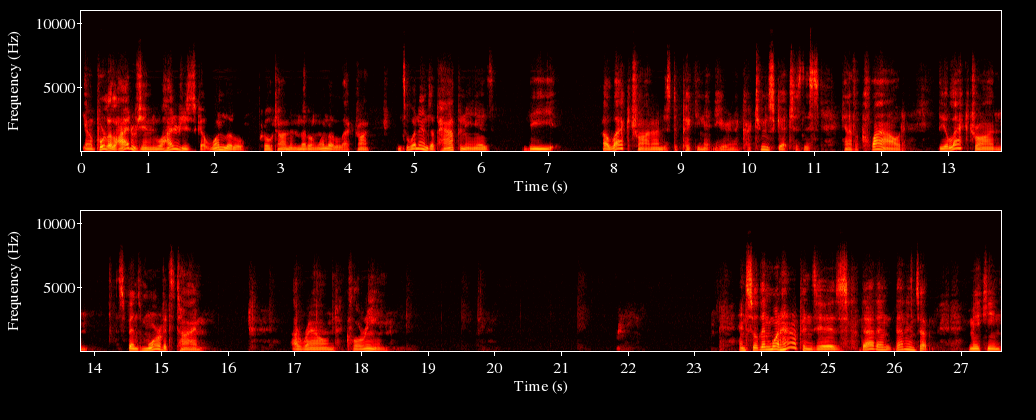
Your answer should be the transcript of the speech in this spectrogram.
you know, poor little hydrogen. Well, hydrogen's got one little proton in the middle and one little electron. And so what ends up happening is the electron, I'm just depicting it here in a cartoon sketch as this kind of a cloud, the electron spends more of its time around chlorine. And so then what happens is that, en that ends up making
